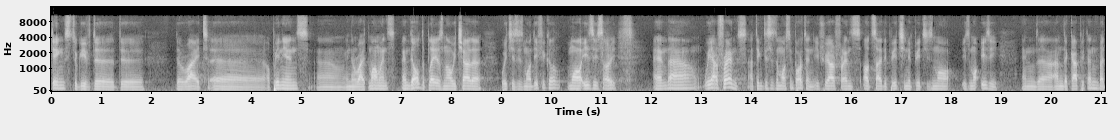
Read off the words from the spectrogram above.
things, to give the the the right uh, opinions um, in the right moments, and all the players know each other, which is, is more difficult, more easy. Sorry, and uh, we are friends. I think this is the most important. If we are friends outside the pitch, in the pitch is more is more easy, and uh, I'm the captain, but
